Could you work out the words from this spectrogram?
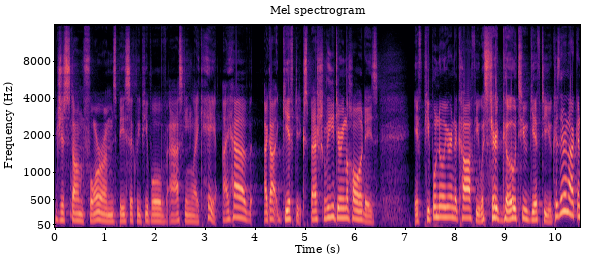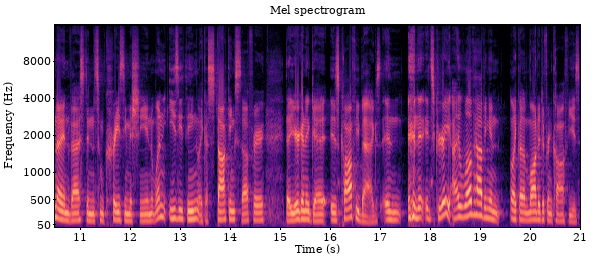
just on forums basically people asking like hey i have i got gifted especially during the holidays if people know you're into coffee, what's their go-to gift to you? Because they're not gonna invest in some crazy machine. One easy thing, like a stocking stuffer, that you're gonna get is coffee bags, and and it's great. I love having in like a lot of different coffees,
